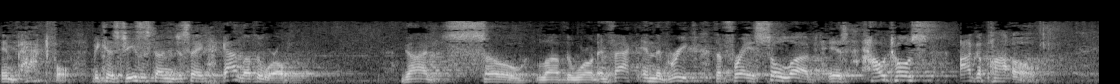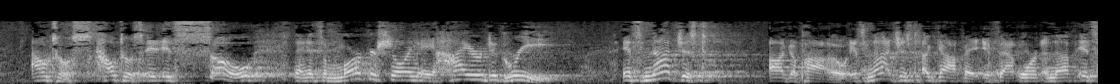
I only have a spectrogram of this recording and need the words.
impactful because Jesus doesn't just say, God loved the world. God so loved the world. In fact, in the Greek, the phrase so loved is hautos agapao. Autos, hautos. It's so, and it's a marker showing a higher degree it's not just agapao. It's not just agape if that weren't enough. It's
